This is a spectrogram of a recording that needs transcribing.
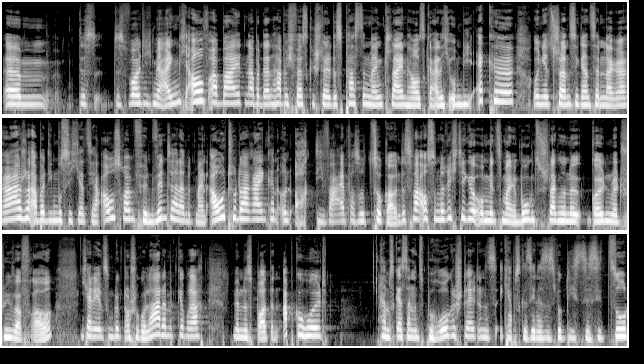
ähm, das, das wollte ich mir eigentlich aufarbeiten, aber dann habe ich festgestellt, das passt in meinem kleinen Haus gar nicht um die Ecke. Und jetzt stand es die ganze in der Garage, aber die muss ich jetzt ja ausräumen für den Winter, damit mein Auto da rein kann. Und ach, die war einfach so Zucker. Und das war auch so eine richtige, um jetzt mal den Bogen zu schlagen, so eine Golden Retriever Frau. Ich hatte ihr zum Glück noch Schokolade mitgebracht, wir haben das Board dann abgeholt haben es gestern ins Büro gestellt und es, ich habe es gesehen, es ist wirklich, das sieht so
